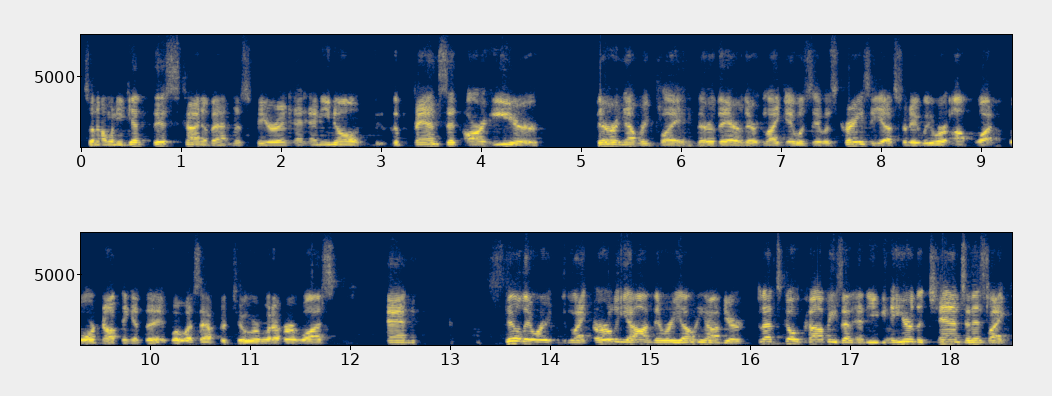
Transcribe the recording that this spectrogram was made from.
So now, when you get this kind of atmosphere, and, and, and you know, the fans that are here, they're in every play. They're there. They're like it was. It was crazy yesterday. We were up what four nothing at the what was after two or whatever it was, and still they were like early on they were yelling out here let's go cubbies and, and, you hear the chants and it's like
